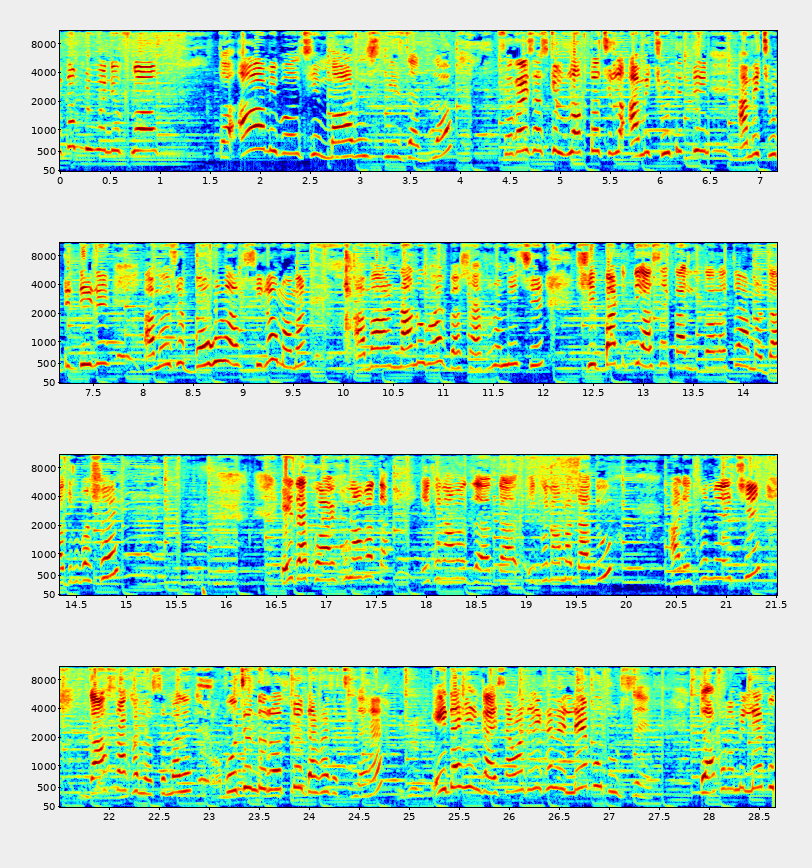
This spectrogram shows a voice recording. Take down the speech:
Welcome to my new blog তো আমি বলছি মারুস নিজার ব্লগ তো গাইস আজকে ব্লগটা ছিল আমি ছুটির দিন, আমি ছুটির দিনে আমি হচ্ছে বহুল ছিল আমার আমার নানু ভাই বাসা এখন আমি হচ্ছে শিববাটিতে আছে, কালীতলাতে, আমার দাদুর বাসায়। এই দেখো, এখানে আমার এখানে আমার এখানে আমার দাদু, আর এখানে হচ্ছে গাছ রাখানো আছে। মানে প্রচণ্ড রোদ দেখা যাচ্ছে না হ্যাঁ? এই দেখেন গাইস আমাদের এখানে লেবু ধরছে। তো এখন আমি লেবু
